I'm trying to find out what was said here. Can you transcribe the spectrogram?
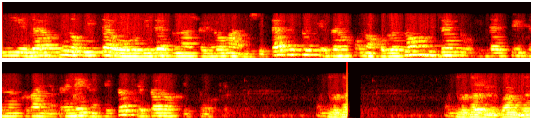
І за рахунок місцевого бюджету нашої громади 60%, за рахунок обласного бюджету йде співфінансування кредитних відсотків 40%. Задержую вам без.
